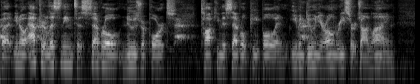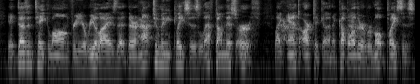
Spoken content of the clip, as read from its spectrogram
but you know, after listening to several news reports, talking to several people, and even doing your own research online, it doesn't take long for you to realize that there are not too many places left on this earth, like Antarctica and a couple other remote places,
